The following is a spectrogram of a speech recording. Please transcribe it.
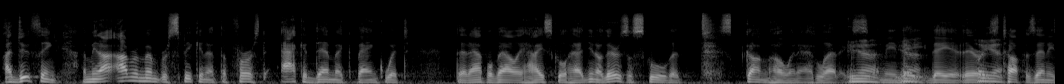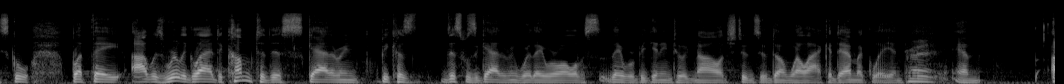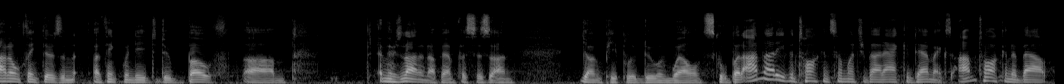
I do think, I mean, I, I remember speaking at the first academic banquet that Apple Valley High School had. You know, there's a school that's gung ho in athletics. Yeah, I mean, yeah. they, they, they're Oh, as yeah. tough as any school. But they, I was really glad to come to this gathering because this was a gathering where they were all of us, they were beginning to acknowledge students who've done well academically. And, Right. and I don't think there's an, I think we need to do both. Um, and there's not enough emphasis on young people who are doing well in school. But I'm not even talking so much about academics. I'm talking about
